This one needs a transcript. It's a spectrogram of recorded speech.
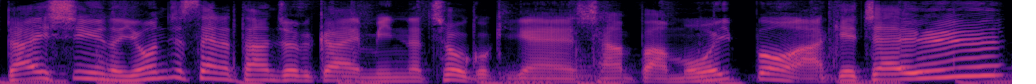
大親友の40歳の誕生日会みんな超ご機嫌。シャンパンもう一本開けちゃう。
